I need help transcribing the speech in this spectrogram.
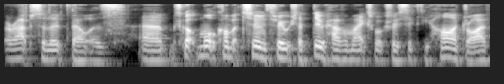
are absolute belters. Um, it's got Mortal Kombat 2 and 3, which I do have on my Xbox 360 hard drive.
